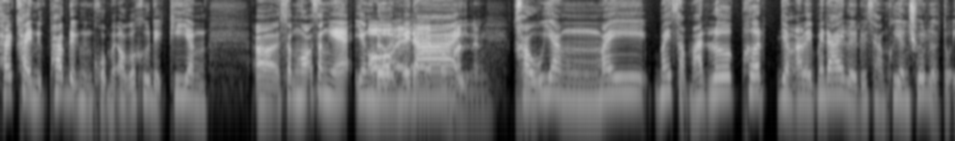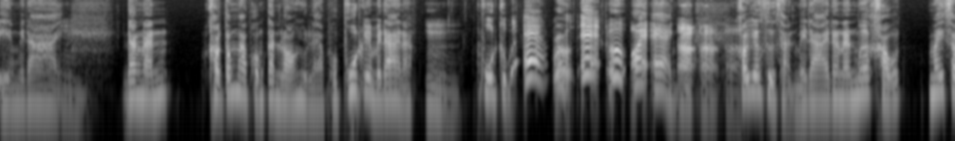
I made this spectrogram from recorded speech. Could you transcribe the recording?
ถ้าใครนึกภาพเด็กหนึ่งขวบไม่ออกก็คือเด็กที่ยังเอ่อสะเงาะสะแงะยังเดินไม่ได้อ๋อแอบประมาณนึงเขายังไม่ไม่สามารถเลิกเพิดยังอะไรไม่ได้เลยด้วยซ้ำคือยังช่วยเหลือตัวเองไม่ได้อืมดังนั้น เขาต้องมาพร้อมกันร้องอยู่แล้วเพราะพูดกันไม่ได้นะอืมพูดคือแบบแอะเออแอะเอออ้อยแอะอ่าอ่าอ่าเขายังสื่อสารไม่ได้ ดังนั้นเมื่อเขาไม่ส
